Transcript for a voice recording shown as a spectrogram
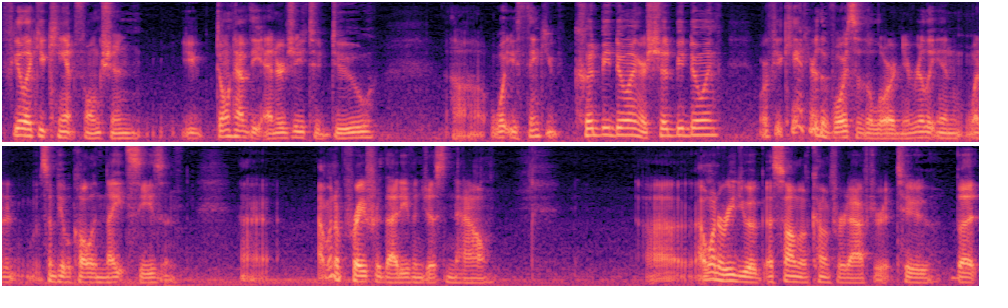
feel like you can't function, you don't have the energy to do uh, what you think you could be doing or should be doing, or if you can't hear the voice of the Lord and you're really in what some people call a night season, uh, I'm going to pray for that even just now uh, I want to read you a, a, psalm of comfort after it too. But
